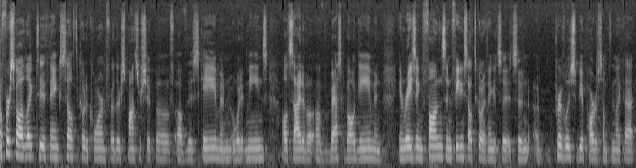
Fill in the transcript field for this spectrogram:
Well, first of all, I'd like to thank South Dakota Corn for their sponsorship of, of this game and what it means outside of a, of a basketball game and in raising funds and feeding South Dakota. I think it's a, it's an, a privilege to be a part of something like that.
